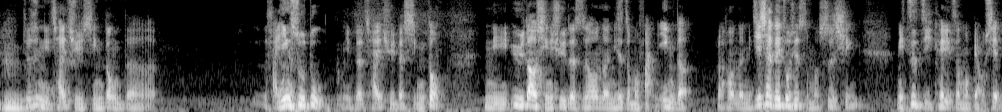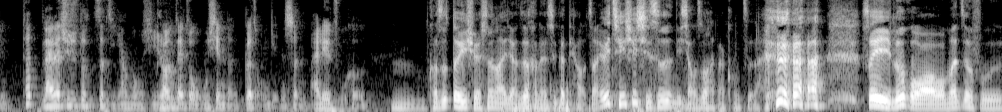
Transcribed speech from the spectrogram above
嗯，就是你采取行动的反应速度，你的采取的行动，你遇到情绪的时候呢，你是怎么反应的？然后呢，你接下来可以做些什么事情，你自己可以怎么表现，它来来去去都是这几样东西，然后你再做无限的各种延伸排列组合。嗯，可是对于学生来讲，这可能是个挑战，因为情绪其实你小时候很难控制的，所以如果我们政府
